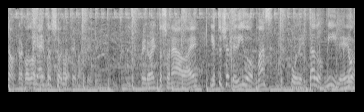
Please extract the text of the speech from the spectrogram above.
No, trajo dos Era temas. esto solo. Dos temas, sí. Pero esto sonaba, ¿eh? Y esto ya te digo, más Podestá 2000, ¿eh? No 2002.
